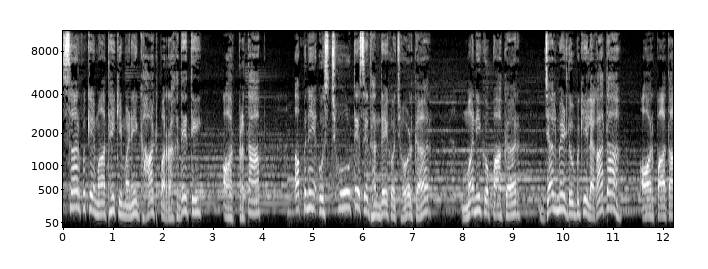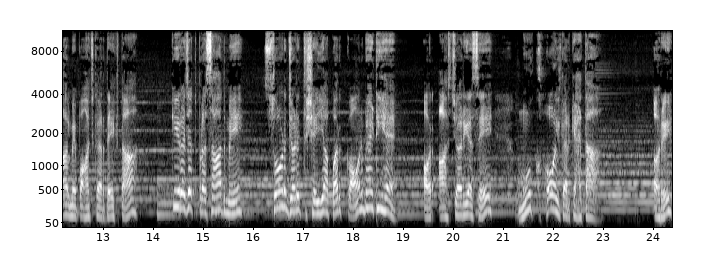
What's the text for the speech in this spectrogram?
सर्प के माथे की मणि घाट पर रख देती और प्रताप अपने उस छोटे से धंधे को छोड़कर मणि को पाकर जल में डुबकी लगाता और पाताल में पहुंचकर देखता कि रजत प्रसाद में स्वर्ण जड़ित शैया पर कौन बैठी है। और आश्चर्य से मुँह खोल कर कहता, अरे,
